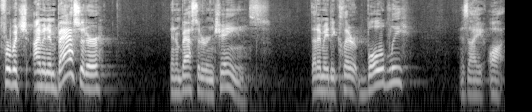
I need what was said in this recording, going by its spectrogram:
for which I'm an ambassador, an ambassador in chains, that I may declare it boldly as I ought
